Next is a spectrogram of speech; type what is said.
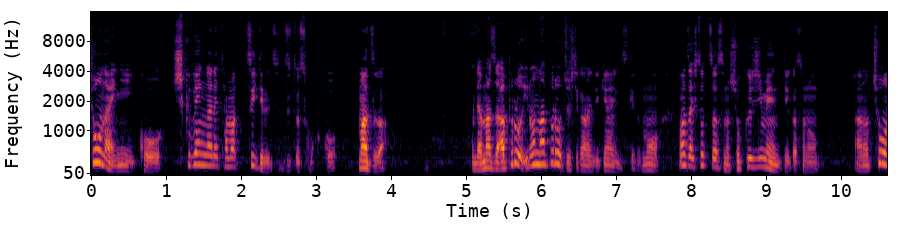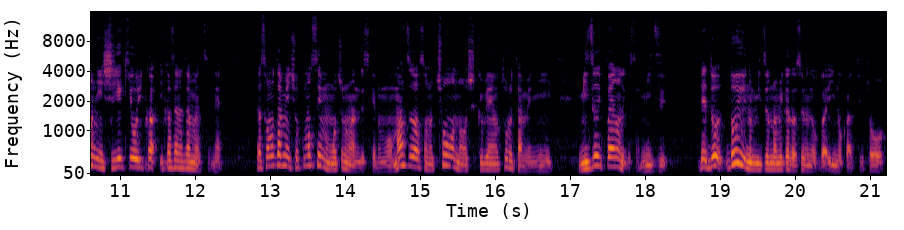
腸内に、こう、宿便がね、たま、ついてるんですよ。ずっとすごくこう。まずは。でまずアプロいろんなアプローチをしていかないといけないんですけども、まずは一つはその食事面っていうか、その、あの腸に刺激をいかせないためですよね。だそのために食物繊維ももちろんなんですけども、まずはその腸の宿便を取るために、水をいっぱい飲んでください、水。で、どどういうの水の飲み方をするのがいいのかっていうと、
